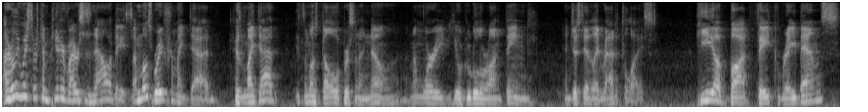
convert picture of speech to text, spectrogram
I really wish there was computer viruses nowadays. I'm most worried for my dad because my dad is the most gullible person I know, and I'm worried he'll Google the wrong thing and just get like radicalized. He uh, bought fake Ray Bans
